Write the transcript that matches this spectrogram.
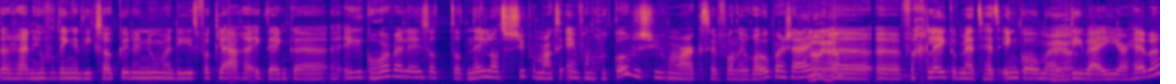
er zijn heel veel dingen die ik zou kunnen noemen die het verklaren. Ik denk, eh, ik, ik hoor wel eens dat, dat Nederlandse supermarkten een van de goedkoopste supermarkten van Europa zijn. Oh ja? Eh, vergeleken met het inkomen Ja. die wij hier hebben.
